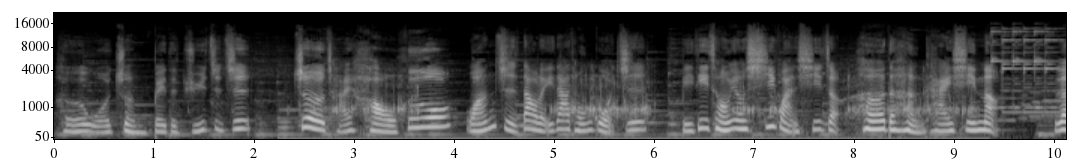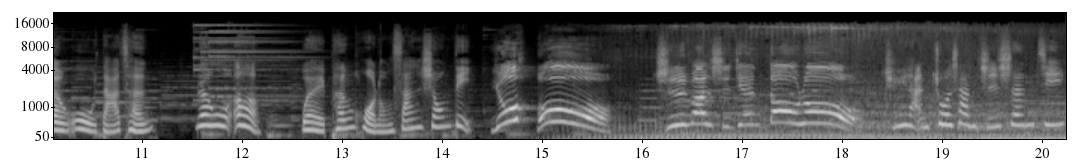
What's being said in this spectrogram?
喝我准备的橘子汁，这才好喝哦。王子倒了一大桶果汁，鼻涕虫用吸管吸着，喝得很开心呢。任务达成。任务二，为喷火龙三兄弟。哟吼！吃饭时间到喽！居然坐上直升机，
